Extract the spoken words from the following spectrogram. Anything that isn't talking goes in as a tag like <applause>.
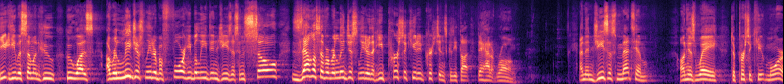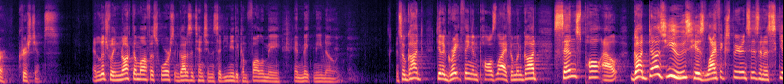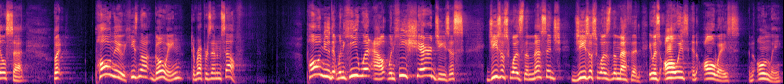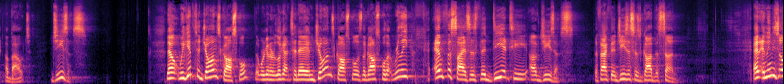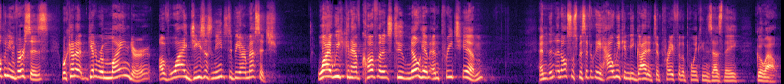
He, he was someone who, who was a religious leader before he believed in Jesus, and so zealous of a religious leader that he persecuted Christians because he thought they had it wrong. And then Jesus met him on his way to persecute more Christians and literally knocked him off his horse and got his attention and said, You need to come follow me and make me known. And so God did a great thing in Paul's life. And when God sends Paul out, God does use his life experiences and his skill set, but Paul knew he's not going to represent himself. Paul knew that when he went out, when he shared Jesus, Jesus was the message, Jesus was the method. It was always and always and only about Jesus. Now, we get to John's gospel that we're going to look at today, and John's gospel is the gospel that really emphasizes the deity of Jesus, the fact that Jesus is God the Son. And, and in these opening verses, we're going to get a reminder of why Jesus needs to be our message, why we can have confidence to know Him and preach Him, and, and also specifically how we can be guided to pray for the pointings as they go out.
